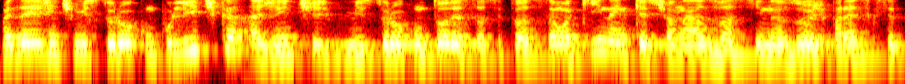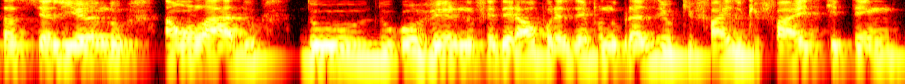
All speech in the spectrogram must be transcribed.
Mas aí a gente misturou com política, a gente misturou com toda essa situação aqui, né? Em questionar as vacinas hoje, parece que você está se aliando a um lado do, do governo federal, por exemplo, no Brasil, que faz o que faz, que tem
